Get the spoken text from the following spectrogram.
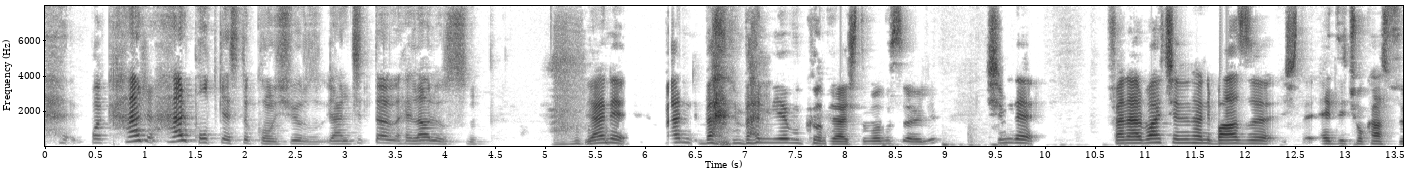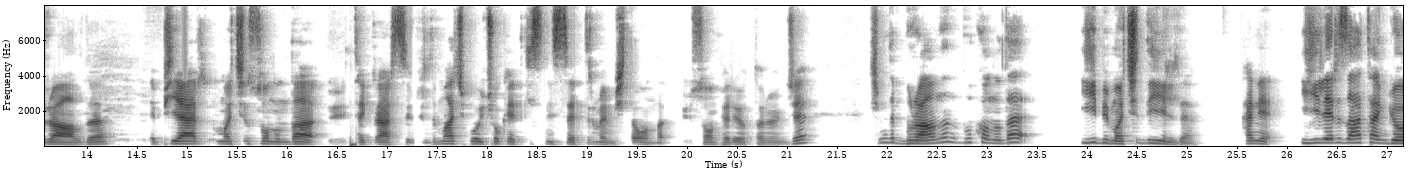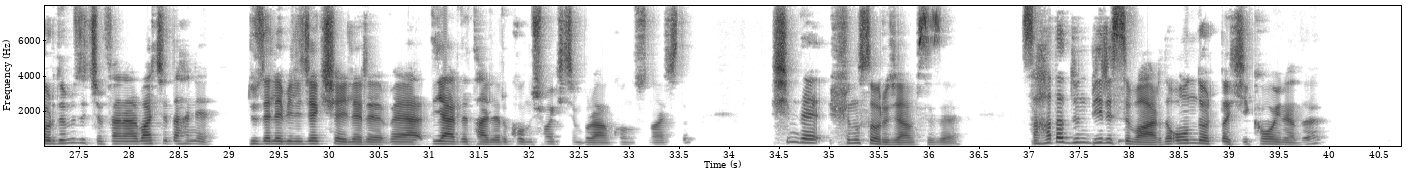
Bak her her podcast'te konuşuyoruz. Yani cidden helal olsun. yani ben ben ben niye bu konuyu açtım onu söyleyeyim. Şimdi Fenerbahçe'nin hani bazı işte Edi çok az süre aldı. E, Pierre maçın sonunda tekrar sivrildi. Maç boyu çok etkisini hissettirmemişti onda son periyottan önce. Şimdi Brown'un bu konuda iyi bir maçı değildi. Hani iyileri zaten gördüğümüz için Fenerbahçe'de hani düzelebilecek şeyleri veya diğer detayları konuşmak için Brown konusunu açtım. Şimdi şunu soracağım size. Sahada dün birisi vardı. 14 dakika oynadı.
